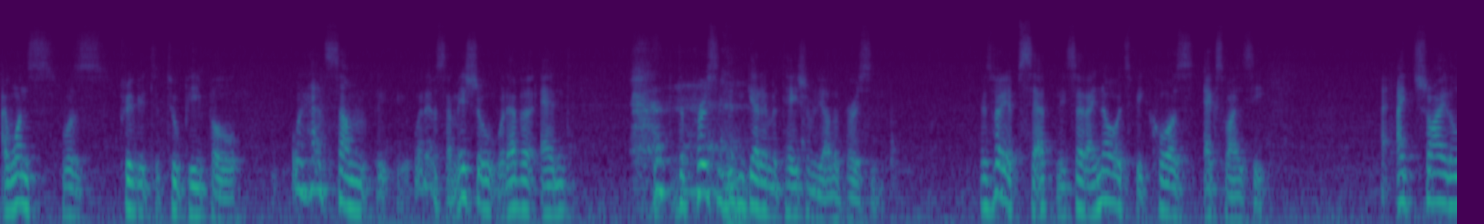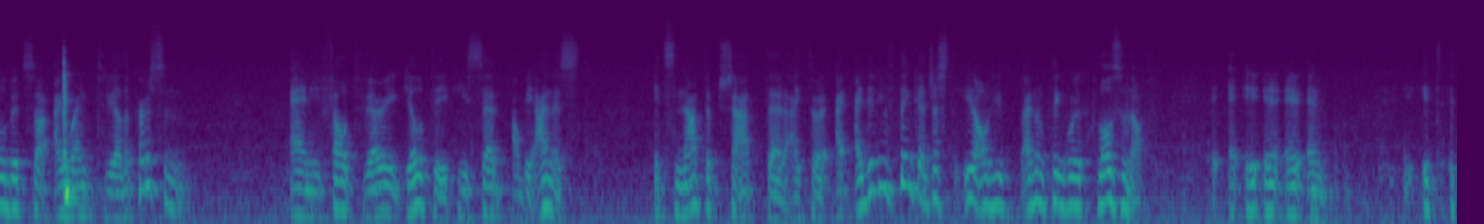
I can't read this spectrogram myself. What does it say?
I once was privy to two people we had some, whatever, some issue, whatever, and the person didn't get invitation from the other person. He was very upset, and he said, I know it's because X, Y, Z. I, I tried a little bit, so I went to the other person, and he felt very guilty. He said, I'll be honest, it's not the shot that I thought. I, I didn't think, I just, you know, he, I don't think we're close enough. and it, it,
